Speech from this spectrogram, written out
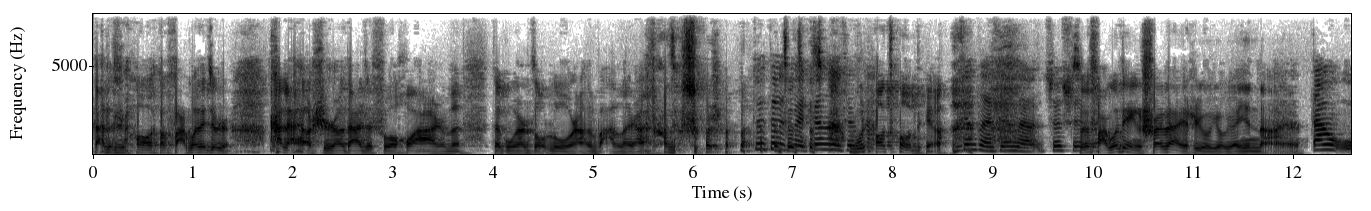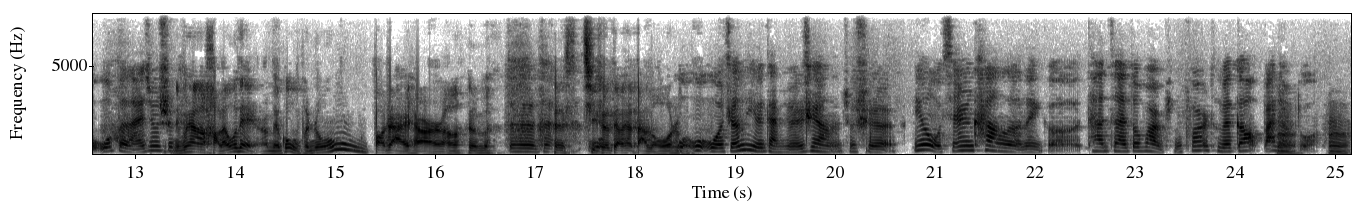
大家都知道 法国那就是看俩小时，然后大家就说话，什么在公园走路，然后完了，然后他就说什么。对对 对，真的无聊透顶。真的真的就是。所以法国电影衰败也是有有原因的。哎，当然我我本来就是。你不像好莱坞电影，每过五分钟爆炸一下，然后什么。对对对。汽车掉下大楼什么。我我我整体的感觉是这样的，就是因为我先是看了那个他在豆瓣评分特别高，八点多。嗯。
